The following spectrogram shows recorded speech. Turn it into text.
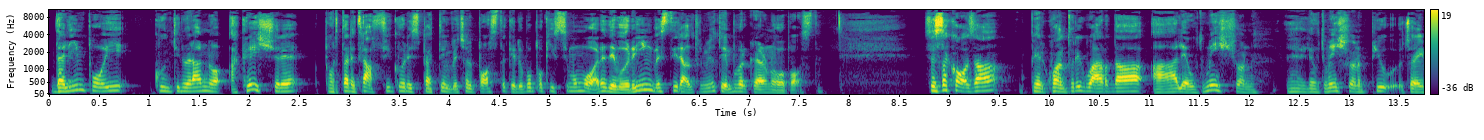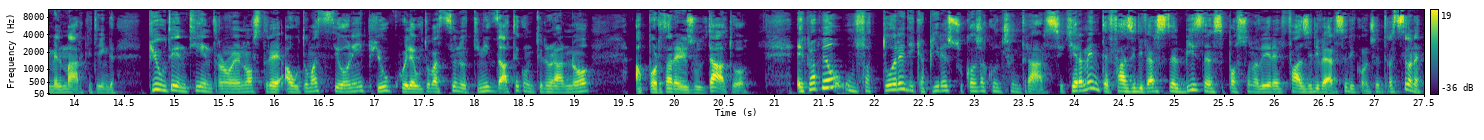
da lì in poi continueranno a crescere, portare traffico rispetto invece al post che dopo pochissimo muore, devo reinvestire altro mio tempo per creare un nuovo post. Stessa cosa per quanto riguarda le automation, eh, le automation più, cioè email marketing, più utenti entrano nelle nostre automazioni, più quelle automazioni ottimizzate continueranno a portare risultato. È proprio un fattore di capire su cosa concentrarsi. Chiaramente fasi diverse del business possono avere fasi diverse di concentrazione.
